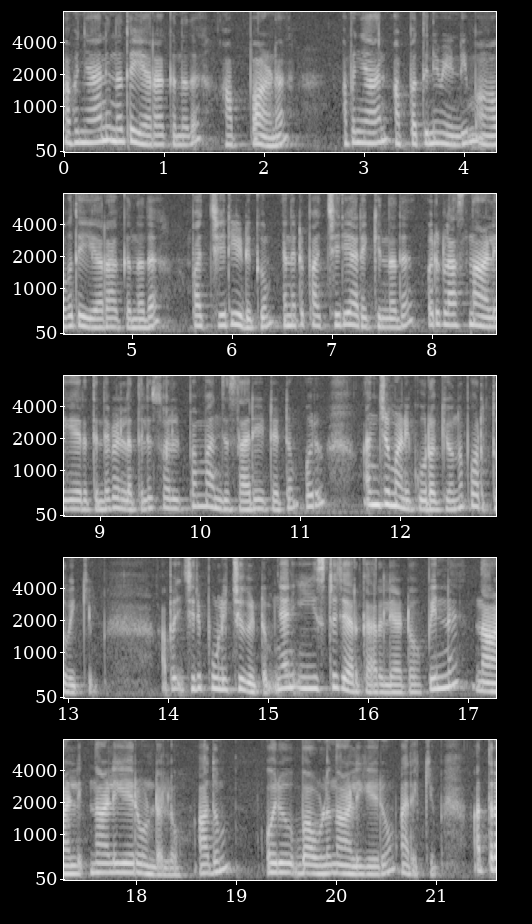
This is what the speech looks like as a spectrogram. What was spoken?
അപ്പോൾ ഞാൻ ഇന്ന് തയ്യാറാക്കുന്നത് അപ്പമാണ് അപ്പം ഞാൻ അപ്പത്തിന് വേണ്ടി മാവ് തയ്യാറാക്കുന്നത് പച്ചരി എടുക്കും. എന്നിട്ട് പച്ചരി അരയ്ക്കുന്നത് ഒരു ഗ്ലാസ് നാളികേരത്തിന്റെ വെള്ളത്തിൽ സ്വല്പം പഞ്ചസാര ഇട്ടിട്ടും ഒരു അഞ്ച് മണിക്കൂറൊക്കെ ഒന്ന് പുറത്ത് വയ്ക്കും അപ്പോൾ ഇച്ചിരി പുളിച്ച് കിട്ടും. ഞാൻ ഈസ്റ്റ് ചേർക്കാറില്ല കേട്ടോ. പിന്നെ നാളി നാളികേരം ഉണ്ടല്ലോ. അതും ഒരു ബൗൾ നാളികേരവും അരയ്ക്കും. അത്ര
